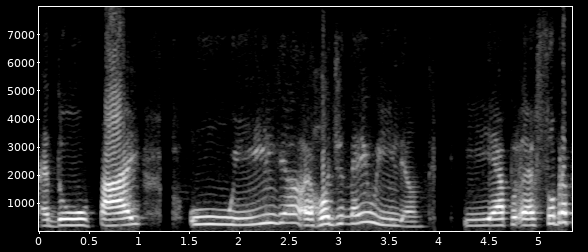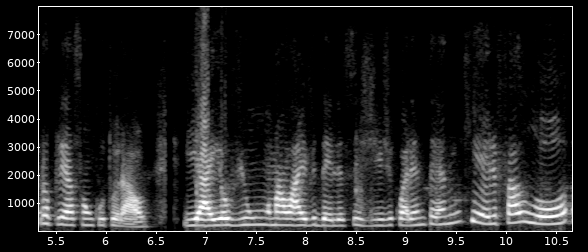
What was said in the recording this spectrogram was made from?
é do pai o William, é Rodney William. E é, é sobre apropriação cultural. E aí eu vi uma live dele esses dias de quarentena em que ele falou:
